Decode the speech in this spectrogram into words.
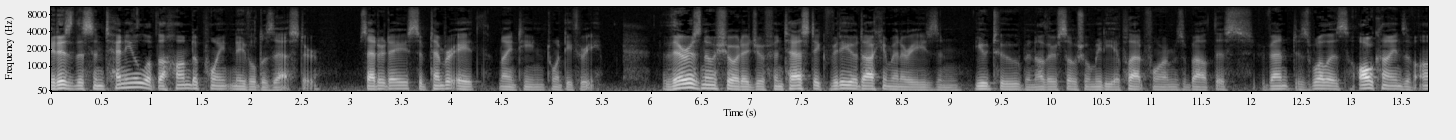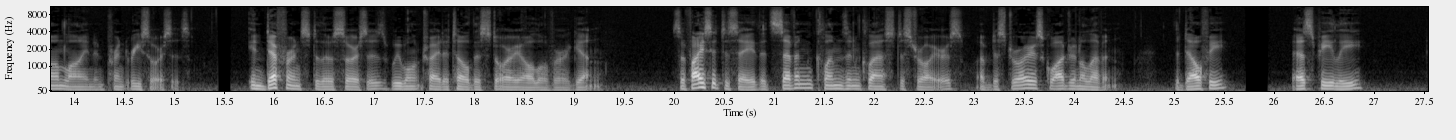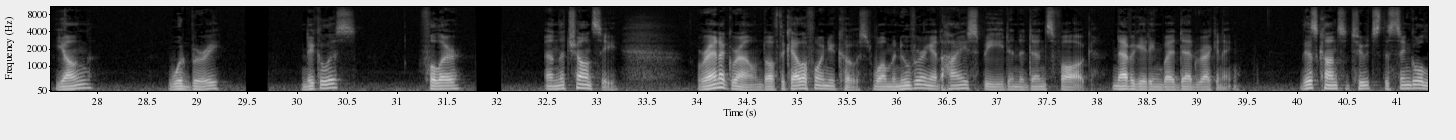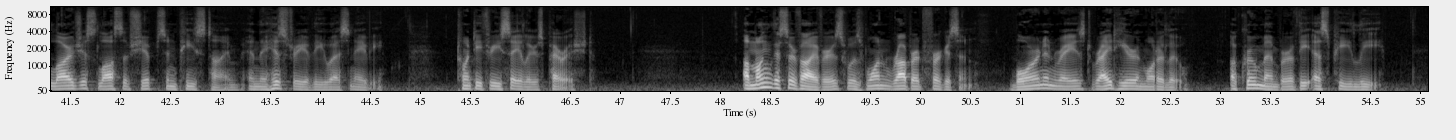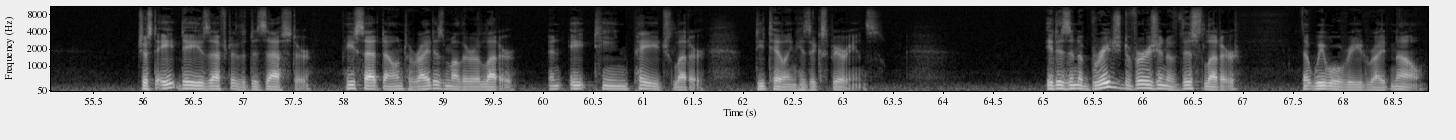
It is the centennial of the Honda Point naval disaster, Saturday, September 8, 1923. There is no shortage of fantastic video documentaries and YouTube and other social media platforms about this event, as well as all kinds of online and print resources. In deference to those sources, we won't try to tell this story all over again. Suffice it to say that seven Clemson-class destroyers of Destroyer Squadron 11, the Delphy, S.P. Lee, Young, Woodbury, Nicholas, Fuller, and the Chauncey ran aground off the California coast while maneuvering at high speed in a dense fog, navigating by dead reckoning. This constitutes the single largest loss of ships in peacetime in the history of the U.S. Navy. 23 sailors perished. Among the survivors was one Robert Ferguson, born and raised right here in Waterloo, a crew member of the SP Lee. Just eight days after the disaster, he sat down to write his mother a letter, an 18-page letter, detailing his experience. It is an abridged version of this letter that we will read right now.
